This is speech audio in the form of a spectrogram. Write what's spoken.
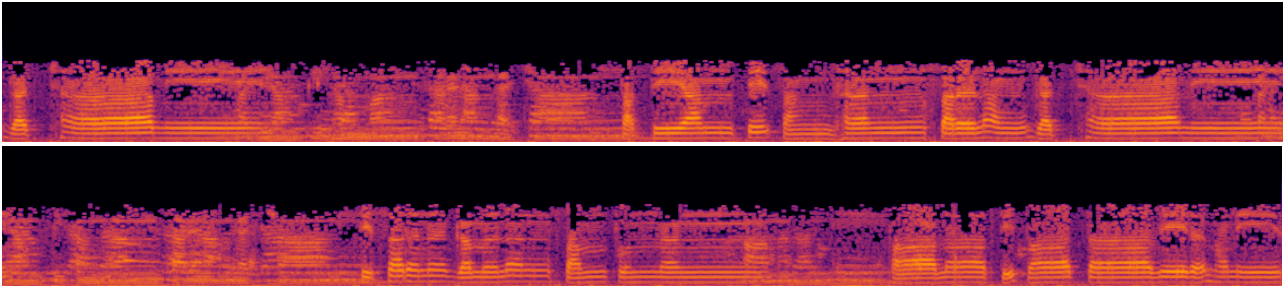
ගච්ඡාමි. තත්තියම්පි සංඝං සරණං ගච්ඡාමි. තිසරණ ගමනං සම්පුන්නං පානාති පාතා වේරමණී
